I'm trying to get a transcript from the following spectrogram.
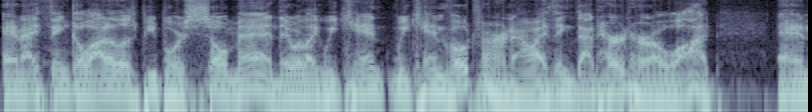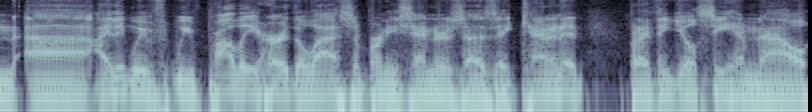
And I think a lot of those people were so mad. They were like, "We can't, we can't vote for her now." I think that hurt her a lot. And uh, I think we've we've probably heard the last of Bernie Sanders as a candidate, but I think you'll see him now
